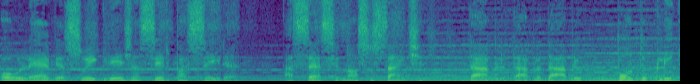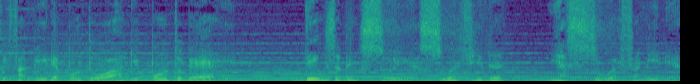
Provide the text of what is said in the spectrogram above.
ou leve a sua igreja a ser parceira. Acesse nosso site www.cliquefamilia.org.br. Deus abençoe a sua vida e a sua família.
